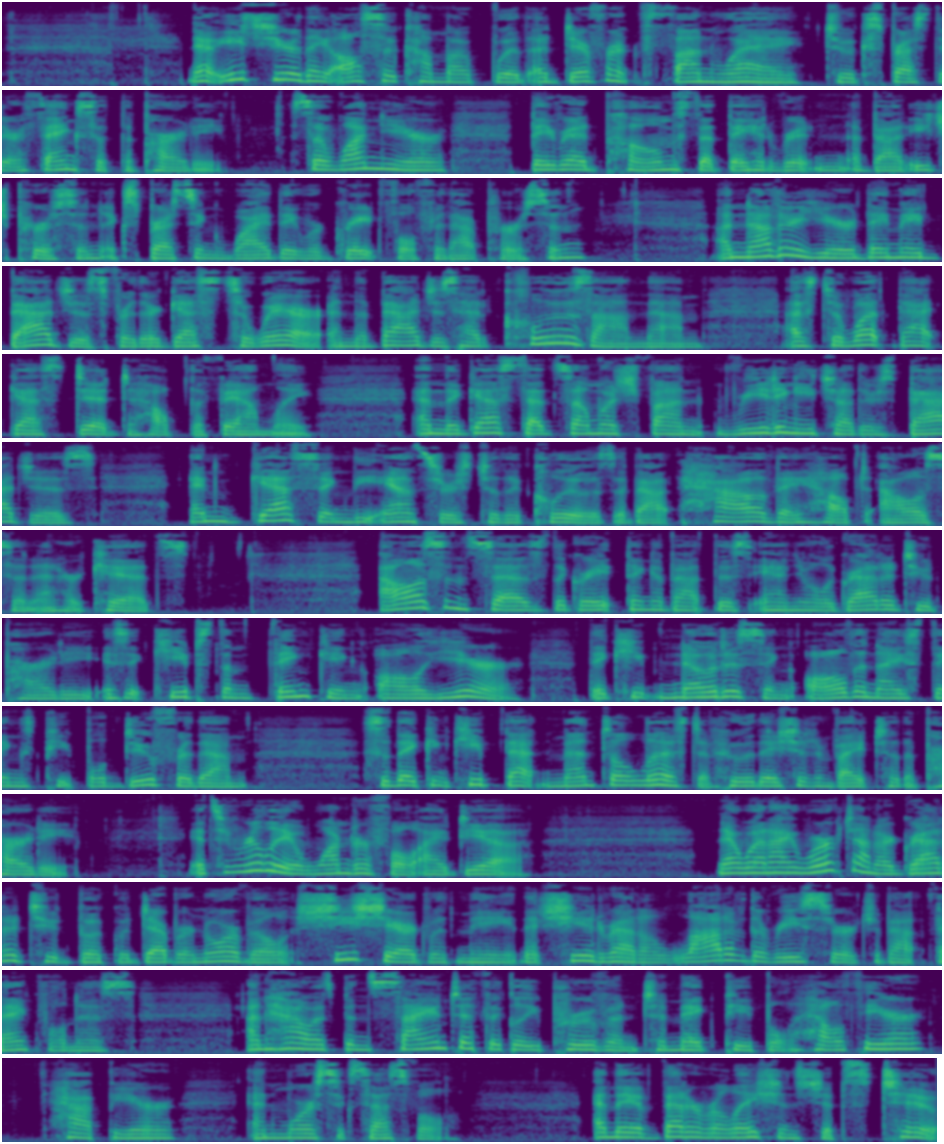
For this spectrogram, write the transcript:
Now, each year they also come up with a different fun way to express their thanks at the party. So one year they read poems that they had written about each person, expressing why they were grateful for that person. Another year they made badges for their guests to wear, and the badges had clues on them as to what that guest did to help the family. And the guests had so much fun reading each other's badges and guessing the answers to the clues about how they helped Allison and her kids. Allison says the great thing about this annual gratitude party is it keeps them thinking all year. They keep noticing all the nice things people do for them so they can keep that mental list of who they should invite to the party. It's really a wonderful idea. Now, when I worked on our gratitude book with Deborah Norville, she shared with me that she had read a lot of the research about thankfulness and how it's been scientifically proven to make people healthier, happier, and more successful. And they have better relationships too.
